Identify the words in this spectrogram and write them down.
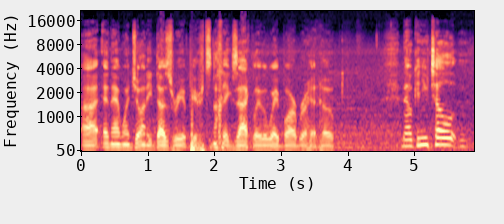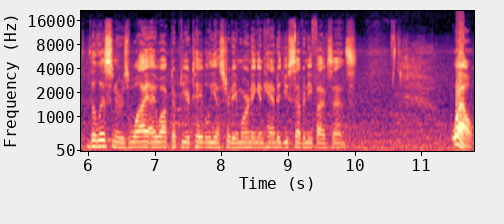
Uh, and then when Johnny does reappear, it's not exactly the way Barbara had hoped. Now, can you tell the listeners why I walked up to your table yesterday morning and handed you 75 cents? Well,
